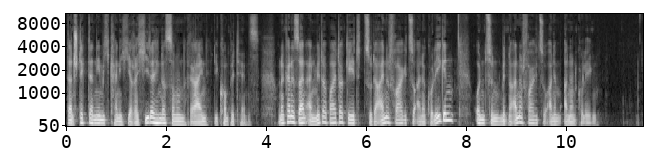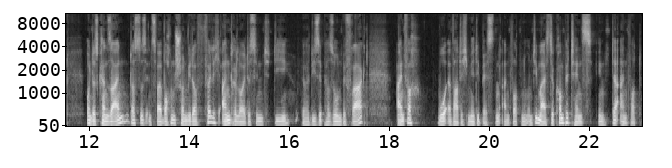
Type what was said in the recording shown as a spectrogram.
dann steckt da nämlich keine Hierarchie dahinter, sondern rein die Kompetenz. Und dann kann es sein, ein Mitarbeiter geht zu der einen Frage zu einer Kollegin und zu, mit einer anderen Frage zu einem anderen Kollegen. Und es kann sein, dass das in zwei Wochen schon wieder völlig andere Leute sind, die äh, diese Person befragt. Einfach, wo erwarte ich mir die besten Antworten und die meiste Kompetenz in der Antwort.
